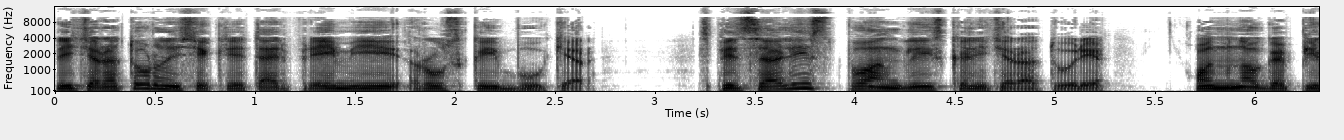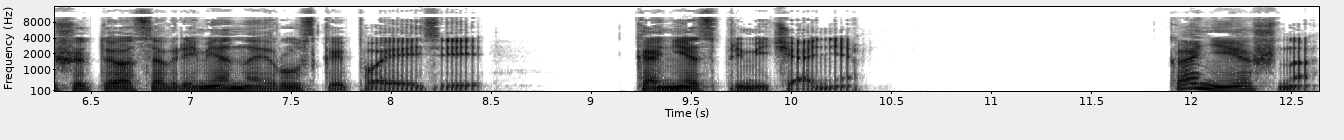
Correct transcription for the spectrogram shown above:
литературный секретарь премии «Русский букер», специалист по английской литературе. Он много пишет и о современной русской поэзии. Конец примечания. Конечно.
